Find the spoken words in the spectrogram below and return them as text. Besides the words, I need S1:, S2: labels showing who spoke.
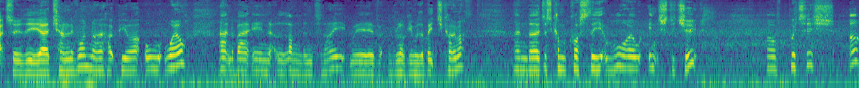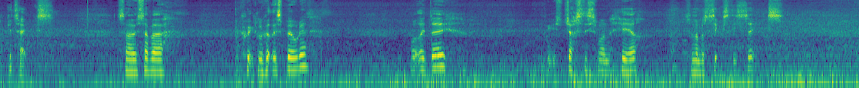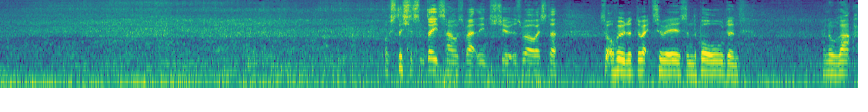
S1: back to the uh, channel everyone. I hope you are all well. Out and about in London today with vlogging with a beachcomber and uh, just come across the Royal Institute of British Architects. So let's have a quick look at this building. What they do. I think it's just this one here. So number 66. I'll stitch in some details about the institute as well as to sort of who the director is and the board and and all that.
